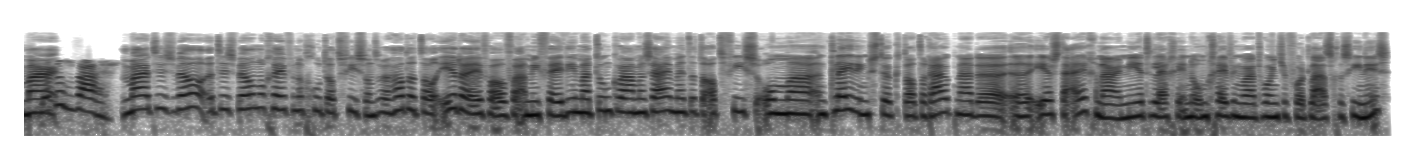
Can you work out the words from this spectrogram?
Maar, Dat is waar. Maar het is, wel, het is wel nog even een goed advies. Want we hadden het al eerder even over Amifedi. Maar toen kwamen zij met het advies om eh, een kledingstuk... dat ruikt naar de eh, eerste eigenaar neer te leggen... in de omgeving waar het hondje voor het laatst gezien is.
